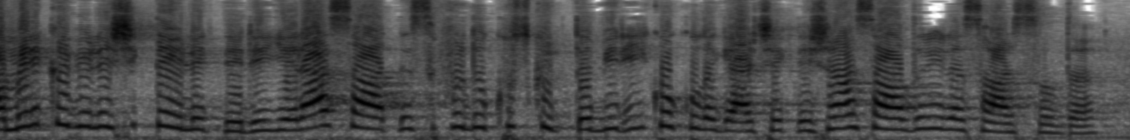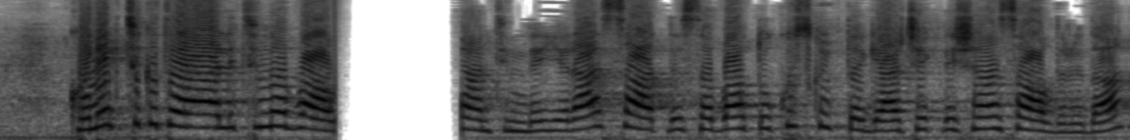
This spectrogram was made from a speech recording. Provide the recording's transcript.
Amerika Birleşik Devletleri yerel saatle 09.40'da bir ilkokula gerçekleşen saldırıyla sarsıldı. Connecticut eyaletine bağlı kentinde yerel saatle sabah 9.40'da gerçekleşen saldırıda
